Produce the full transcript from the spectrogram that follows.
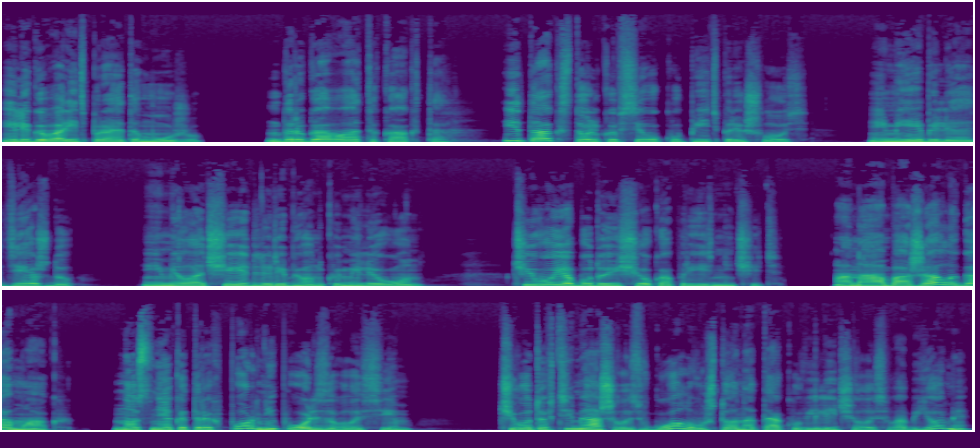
или говорить про это мужу. Дороговато как-то. И так столько всего купить пришлось. И мебель, и одежду — и мелочей для ребенка миллион. Чего я буду еще капризничать? Она обожала гамак, но с некоторых пор не пользовалась им. Чего-то втемяшилось в голову, что она так увеличилась в объеме,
